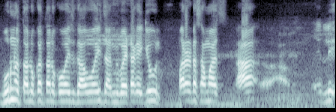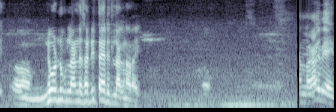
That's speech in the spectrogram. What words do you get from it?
पूर्ण तालुका तालुका वाईज गाव वाईज आम्ही बैठका घेऊन मराठा समाज हा निवडणूक लढण्यासाठी तयारीत लागणार आहे. त्यांना काय आहे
